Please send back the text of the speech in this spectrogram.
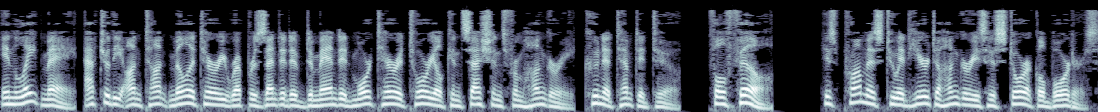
In late May, after the Entente military representative demanded more territorial concessions from Hungary, Kun attempted to «fulfill» his promise to adhere to Hungary's historical borders.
